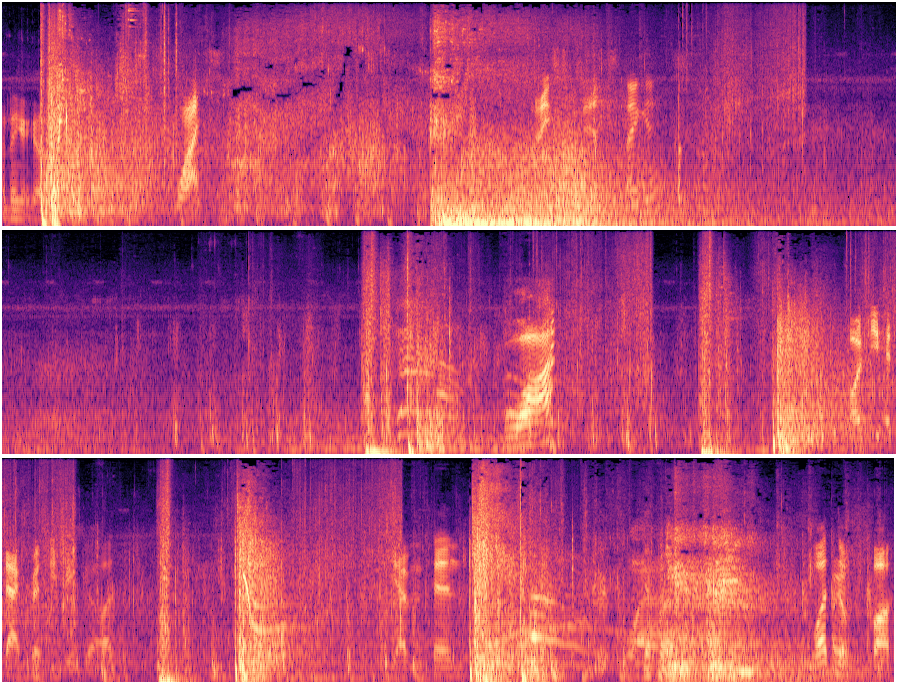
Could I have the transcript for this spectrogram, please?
I think I got it. What? Nice miss, I guess. What? Oh, if you hit that, Chris, you'd be god. You haven't pinned. Get Wow. Brett. What the fuck,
